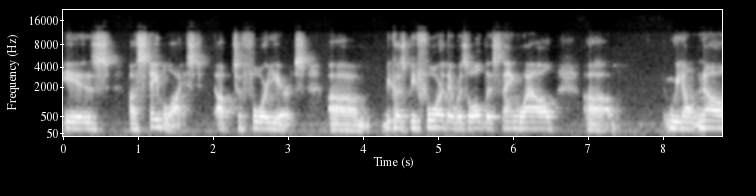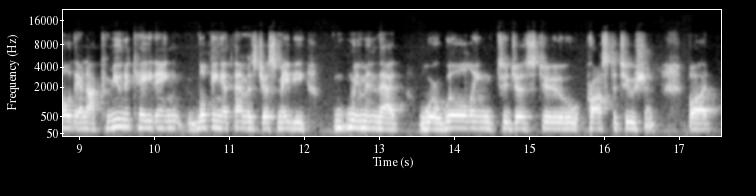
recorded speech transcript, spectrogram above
is uh, stabilized up to four years. Um, because before there was all this thing, well, uh, we don't know, they're not communicating, looking at them as just maybe women that were willing to just do prostitution. But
